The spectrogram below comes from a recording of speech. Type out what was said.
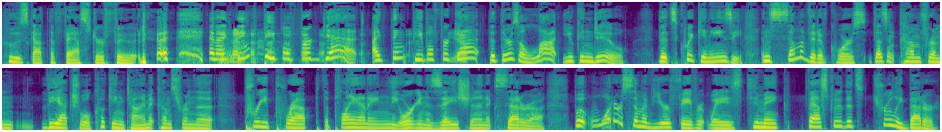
who's got the faster food. and I think people forget. I think people forget yep. that there's a lot you can do that's quick and easy. And some of it, of course, doesn't come from the actual cooking time. It comes from the pre-prep, the planning, the organization, etc. But what are some of your favorite ways to make fast food that's truly better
